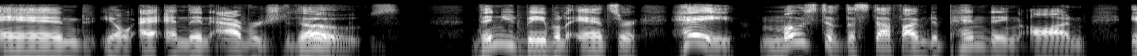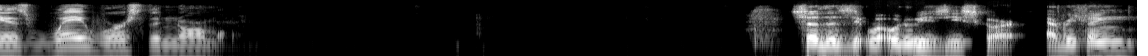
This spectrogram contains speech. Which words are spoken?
and you know a- and then averaged those then you'd be able to answer hey most of the stuff i'm depending on is way worse than normal So the Z, what would we Z score? Everything?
